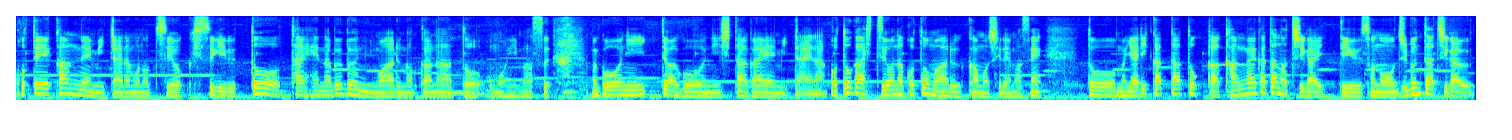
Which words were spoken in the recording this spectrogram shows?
固定観念みたいなものを強くしすぎると大変な部分もあるのかなと思います、はい、まあ、合に行っては合に従えみたいなことが必要なこともあるかもしれませんと、まあ、やり方とか考え方の違いっていうその自分とは違う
